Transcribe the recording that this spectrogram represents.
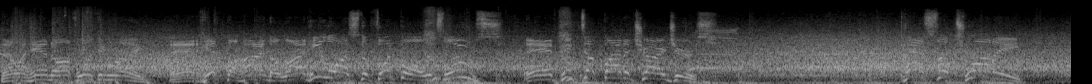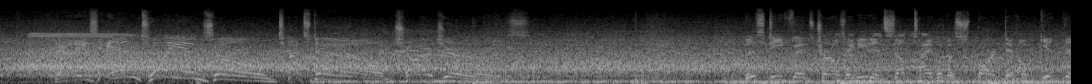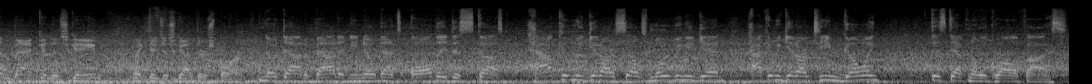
Now a handoff looking right. And hit behind the line. He lost the football. It's loose. And picked up by the Chargers. Past the 20. And he's into the end zone. Touchdown, Chargers. This defense, Charles, they needed some type of a spark to help get them back in this game. I think they just got their spark. No doubt about it. You know that's all they discussed. How can we get ourselves moving again? How can we get our team going? This definitely qualifies.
